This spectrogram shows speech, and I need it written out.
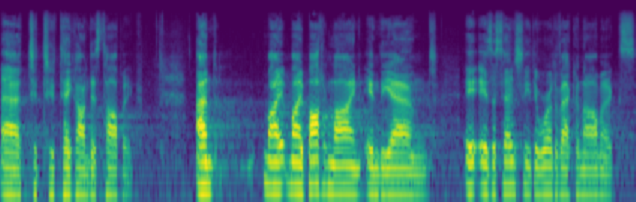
uh, to, to take on this topic? And my, my bottom line in the end is essentially the world of economics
